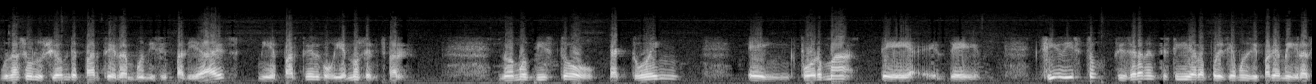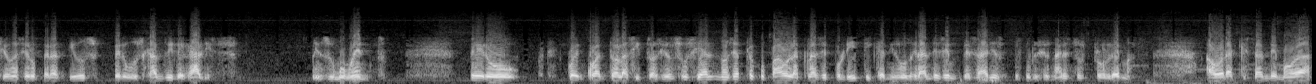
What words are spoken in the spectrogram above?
una solución de parte de las municipalidades ni de parte del gobierno central no hemos visto que actúen en forma de, de sí he visto, sinceramente estoy a la Policía Municipal de Migración a hacer operativos, pero buscando ilegales en su momento. Pero en cuanto a la situación social, no se ha preocupado la clase política ni los grandes empresarios por solucionar estos problemas. Ahora que están de moda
